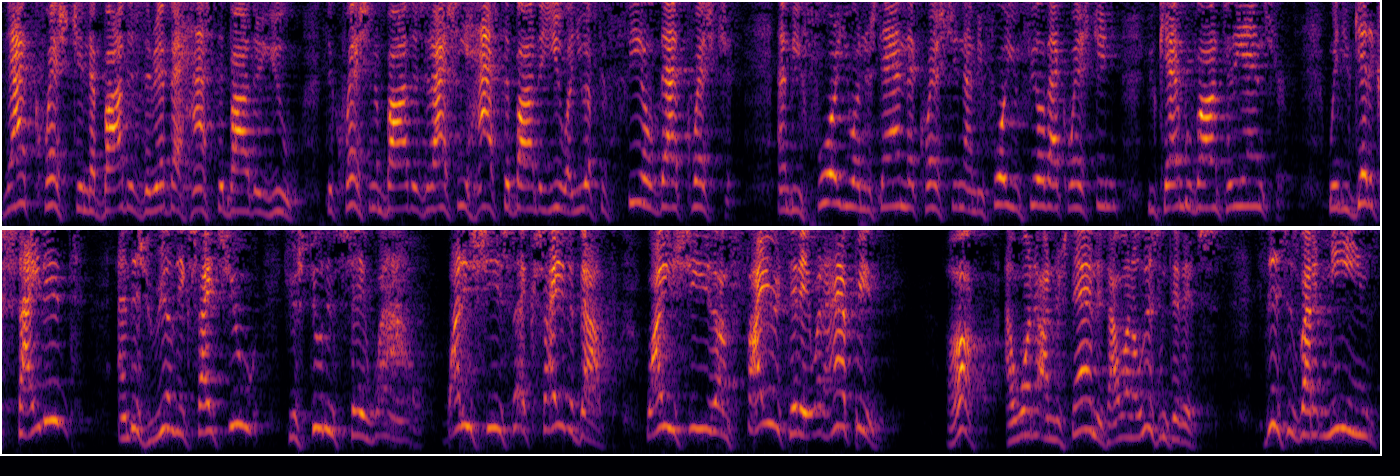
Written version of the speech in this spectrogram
That question that bothers the Rebbe has to bother you. The question that bothers Rashi has to bother you, and you have to feel that question. And before you understand that question, and before you feel that question, you can't move on to the answer. When you get excited, and this really excites you, your students say, wow, what is she so excited about? Why is she on fire today? What happened? Oh, I want to understand this. I want to listen to this. This is what it means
